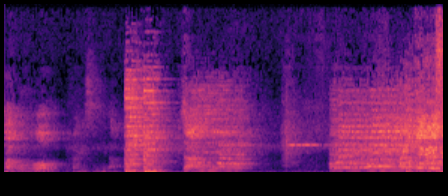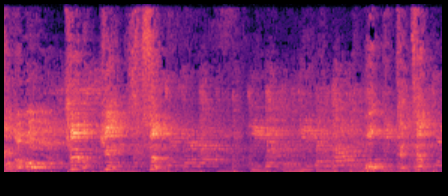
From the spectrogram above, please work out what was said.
하고 가겠습니다. 자, 어깨 위에 손 하고 출발! 킥스! 몸 튼튼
